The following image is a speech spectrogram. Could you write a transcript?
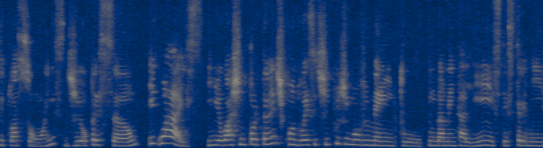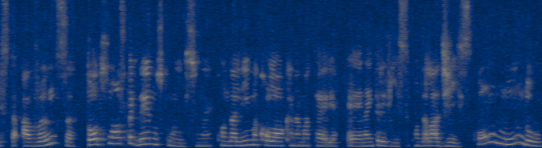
situações de opressão iguais. E eu acho importante quando esse tipo de movimento fundamentalista, extremista avança, todos nós perdemos com isso, né? Quando a Lima coloca na matéria, é, na entrevista, quando ela diz como o mundo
